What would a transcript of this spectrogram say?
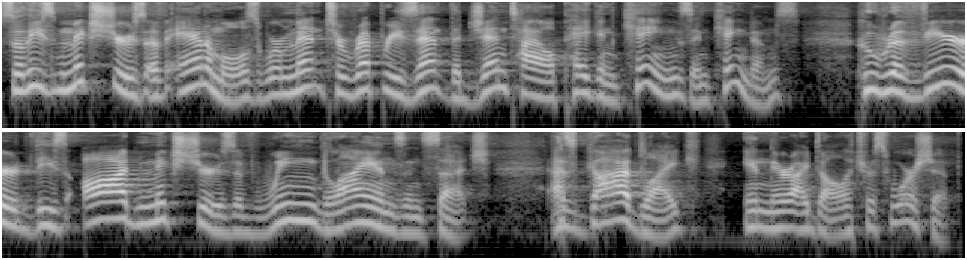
So these mixtures of animals were meant to represent the Gentile pagan kings and kingdoms who revered these odd mixtures of winged lions and such as godlike in their idolatrous worship.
